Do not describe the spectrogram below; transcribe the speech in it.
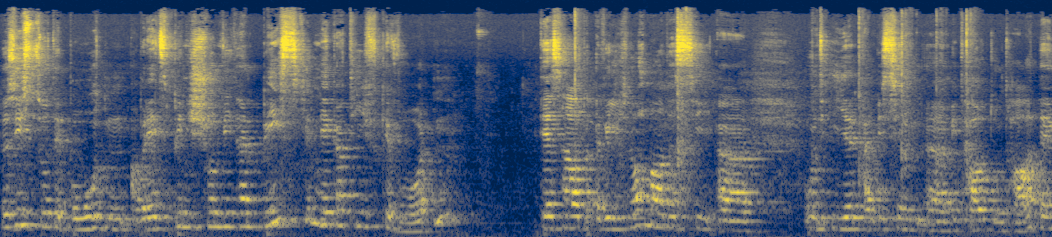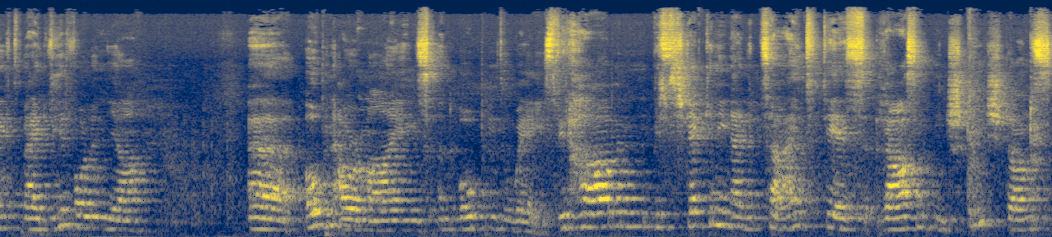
das ist so der Boden, aber jetzt bin ich schon wieder ein bisschen negativ geworden. Deshalb will ich nochmal, dass Sie äh, und ihr ein bisschen äh, mit Haut und Haar denkt, weil wir wollen ja äh, open our minds and open the ways. Wir, haben, wir stecken in einer Zeit des rasenden Stillstands,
